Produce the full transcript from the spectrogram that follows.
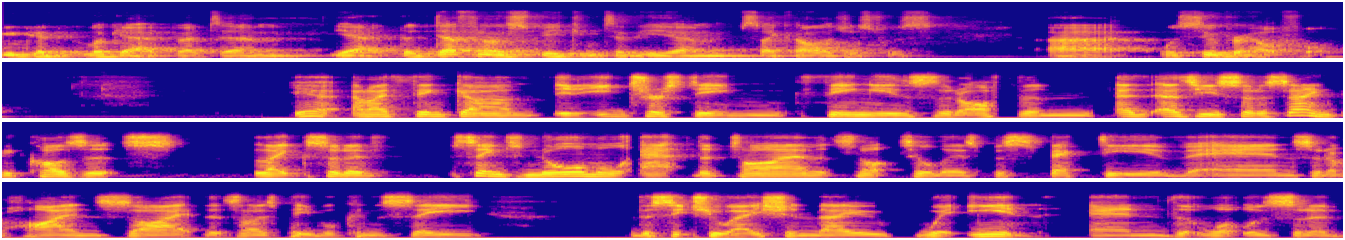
you could look at, but um, yeah, but definitely speaking to the um, psychologist was uh, was super helpful. Yeah, and I think um, an interesting thing is that often, as, as you're sort of saying, because it's like sort of seems normal at the time, it's not till there's perspective and sort of hindsight that those people can see the situation they were in and that what was sort of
